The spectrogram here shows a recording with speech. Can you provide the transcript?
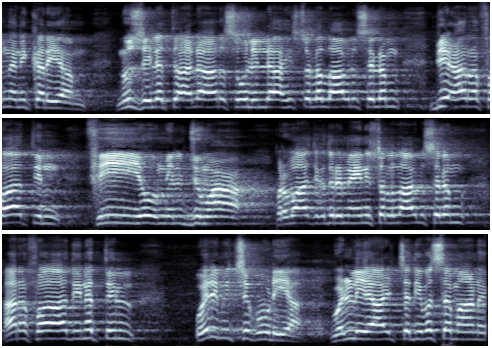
എന്ന് എനിക്കറിയാം. നുസിലത്ത് അലാ റസൂലില്ലാഹി സ്വല്ലല്ലാഹു അലൈഹി വസല്ലം ബിഅറഫാത്തിൻ ഫീ യൗമിൽ ജുമുഅ പ്രവാചക തിരുമേനി സ്വല്ലല്ലാഹു അലൈഹി വസല്ലം അറഫാ ദിനത്തിൽ ഒരുമിച്ച് കൂടിയ വെള്ളിയാഴ്ച ദിവസമാണ്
